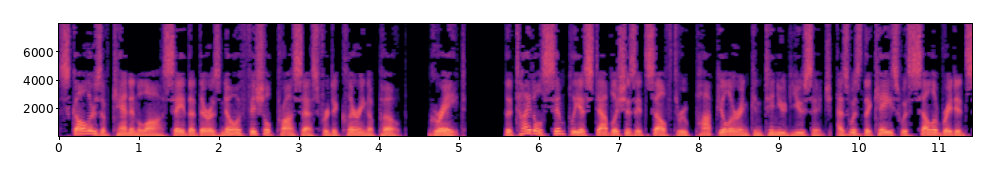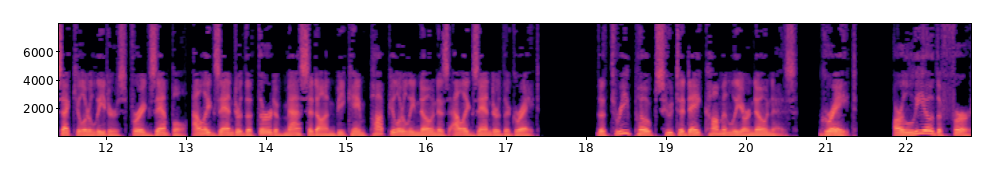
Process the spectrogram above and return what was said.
Scholars of canon law say that there is no official process for declaring a pope great the title simply establishes itself through popular and continued usage, as was the case with celebrated secular leaders for example, Alexander III of Macedon became popularly known as Alexander the Great. The three popes who today commonly are known as «great» are Leo I,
